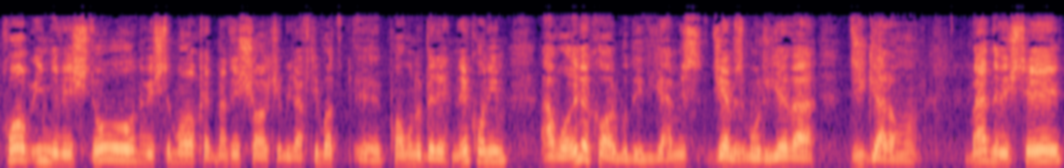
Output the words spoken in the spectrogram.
خب این نوشته و نوشته ما خدمت شاه که می‌رفتیم با پامونو برهنه کنیم اوایل کار بوده دیگه. همین جیمز موریه و دیگران. بعد نوشته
